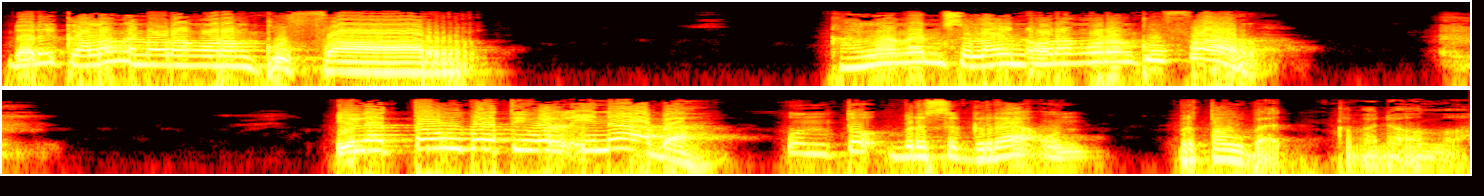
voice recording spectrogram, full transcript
Dari kalangan orang-orang kufar. Kalangan selain orang-orang kufar. Ila taubati wal inabah. Untuk bersegera bertaubat kepada Allah.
